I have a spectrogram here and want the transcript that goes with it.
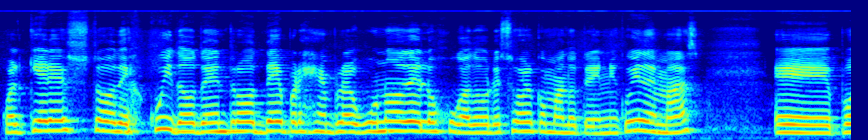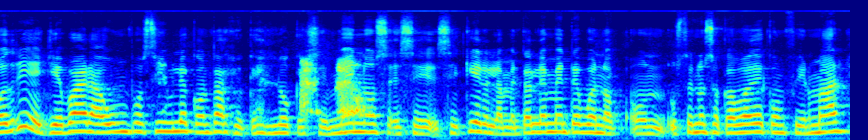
cualquier esto descuido dentro de, por ejemplo, alguno de los jugadores o el comando técnico y demás, eh, podría llevar a un posible contagio, que es lo que se menos se, se quiere. Lamentablemente, bueno, usted nos acaba de confirmar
